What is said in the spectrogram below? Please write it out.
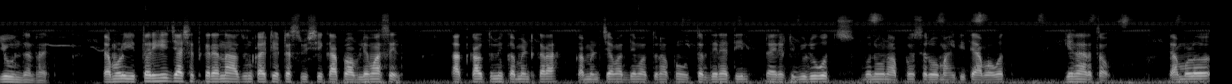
येऊन जाणार आहेत. त्यामुळे इतरही ज्या शेतकऱ्यांना अजून काही स्टेटसविषयी काय प्रॉब्लेम असेल तात्काळ तुम्ही कमेंट करा. कमेंटच्या माध्यमातून आपण उत्तर देण्यात येईल. डायरेक्ट व्हिडिओच बनवून आपण सर्व माहिती त्याबाबत घेणारच आहोत. त्यामुळं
